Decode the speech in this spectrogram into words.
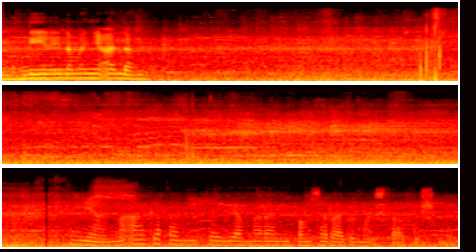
Hmm, hindi naman niya alam Ayan, maaga kami kaya marami pang sarado mga establishment.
